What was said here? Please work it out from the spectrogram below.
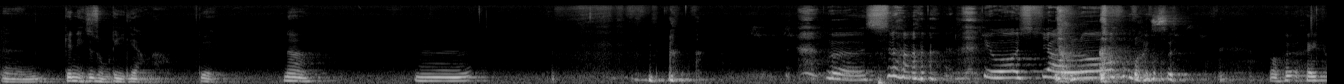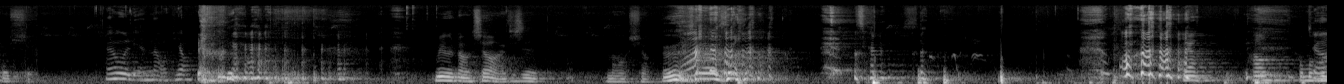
嗯，给你这种力量啦。对，那，嗯，嗯，是啊，又要笑咯，我是，我喝喝一口水，还有我脸脑笑。没有很好笑啊，就是蛮好笑。这样好，我们讲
